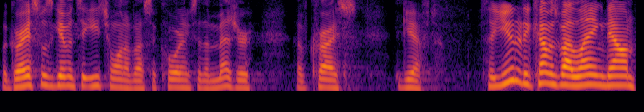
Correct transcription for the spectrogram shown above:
But grace was given to each one of us according to the measure of Christ's gift. So unity comes by laying down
